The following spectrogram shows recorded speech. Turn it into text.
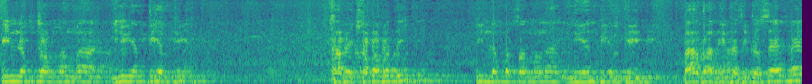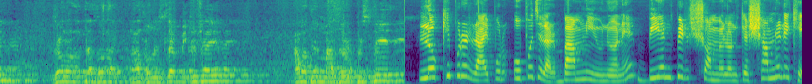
তিন নম্বর ইউনিয়ন বিএনপি সাবেক সভাপতি তিন নম্বর চরমান্না ইউনিয়ন বিএনপি বারবার নির্বাচিত চেয়ারম্যান, জননেতা জনক নাজমুল ইসলাম মিঠু সাহেব, আমাদের মাঝে উপস্থিত। লক্ষ্মীপুরের রায়পুর উপজেলার বামনি ইউনিয়নে বিএনপির সম্মেলনকে সামনে রেখে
